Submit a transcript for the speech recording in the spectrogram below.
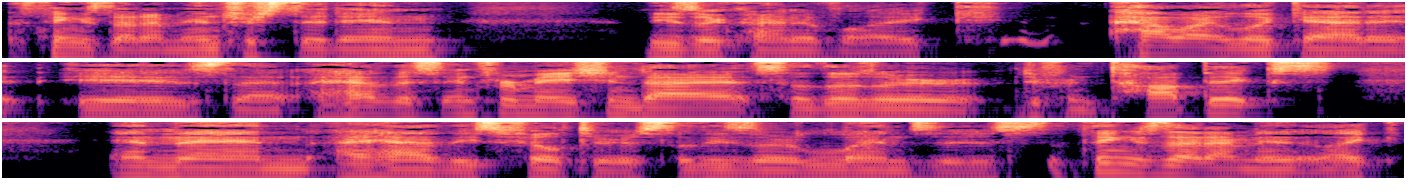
things that I'm interested in. These are kind of like how I look at it is that I have this information diet. So those are different topics. And then I have these filters. So these are lenses, things that I'm like,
